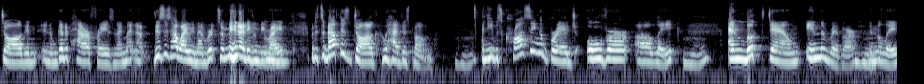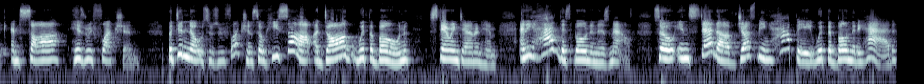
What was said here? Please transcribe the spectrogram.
dog, and, and I'm going to paraphrase, and I might not, this is how I remember it, so it may not even be mm-hmm. right. But it's about this dog who had this bone. Mm-hmm. And he was crossing a bridge over a lake. Mm-hmm. And looked down in the river, in mm-hmm. the lake, and saw his reflection but didn't know it was his reflection. So he saw a dog with a bone staring down at him, and he had this bone in his mouth. So instead of just being happy with the bone that he had,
